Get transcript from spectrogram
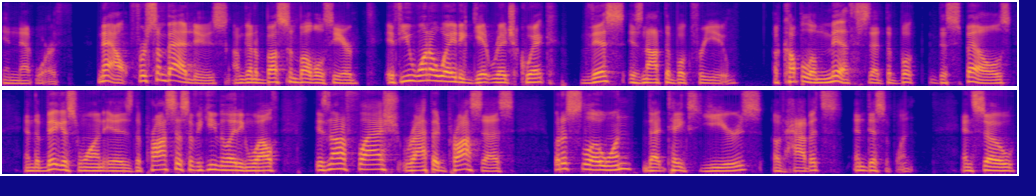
in net worth. Now, for some bad news, I'm going to bust some bubbles here. If you want a way to get rich quick, this is not the book for you. A couple of myths that the book dispels and the biggest one is the process of accumulating wealth is not a flash, rapid process, but a slow one that takes years of habits and discipline. And so,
